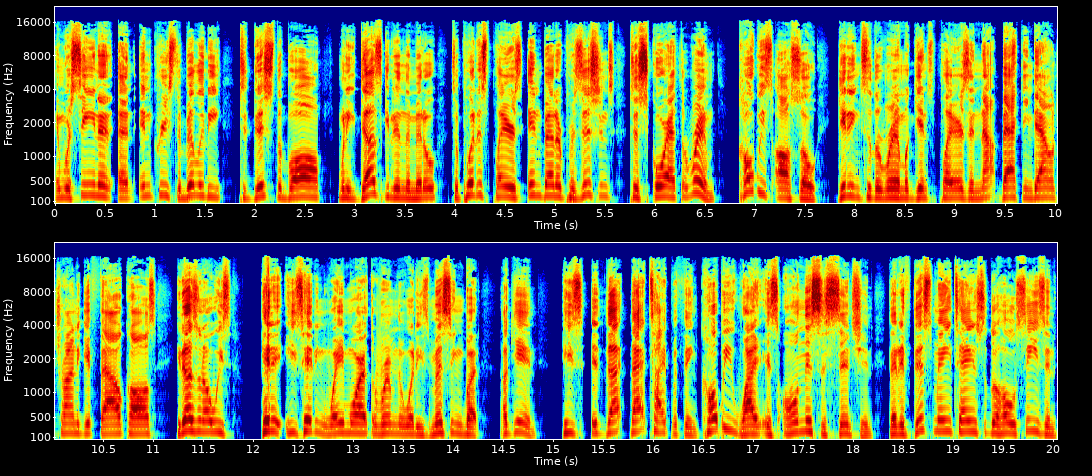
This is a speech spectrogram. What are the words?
And we're seeing an, an, increased ability to dish the ball when he does get in the middle to put his players in better positions to score at the rim. Coby's also getting to the rim against players and not backing down, trying to get foul calls. He doesn't always hit it. He's hitting way more at the rim than what he's missing. But again, he's that that type of thing. Coby White is on this ascension that if this maintains through the whole season,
